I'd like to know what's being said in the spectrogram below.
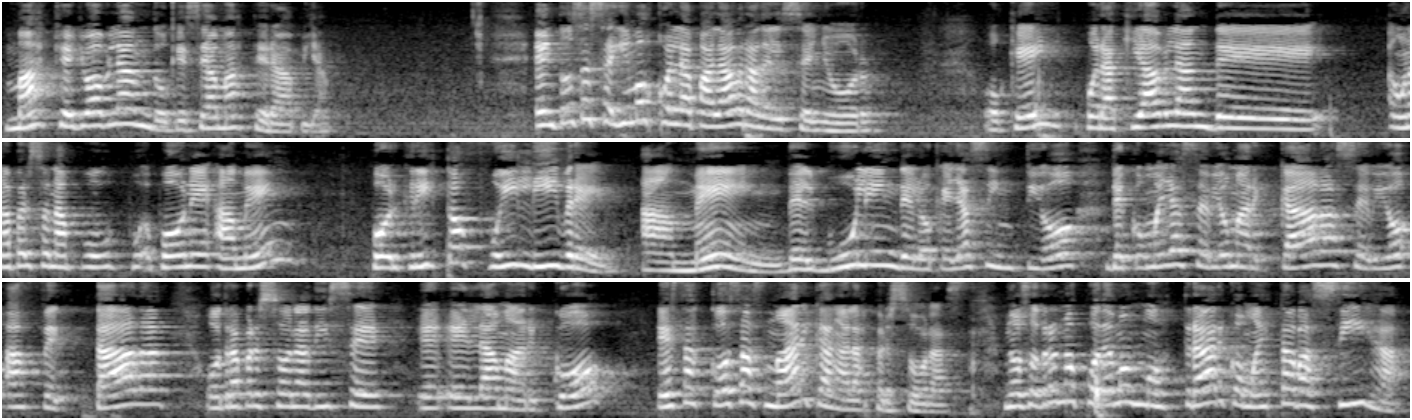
Más que yo hablando, que sea más terapia. Entonces seguimos con la palabra del Señor. ¿Ok? Por aquí hablan de una persona pone amén por Cristo fui libre. Amén. Del bullying, de lo que ella sintió, de cómo ella se vio marcada, se vio afectada. Otra persona dice, eh, eh, la marcó. Esas cosas marcan a las personas. Nosotros nos podemos mostrar como esta vasija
